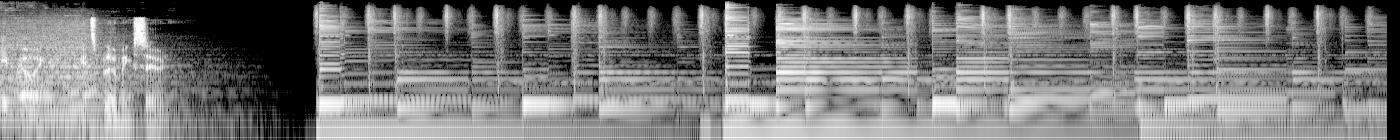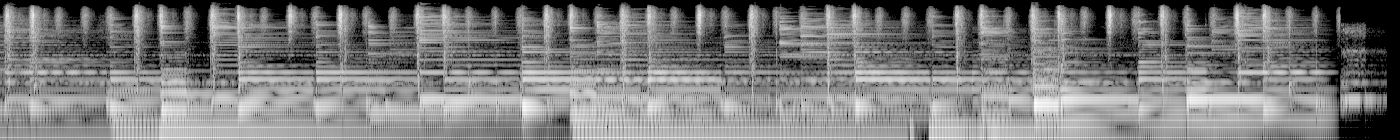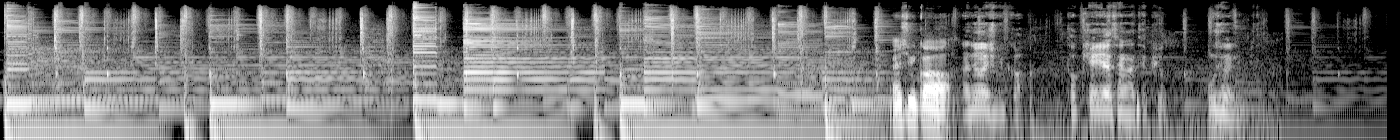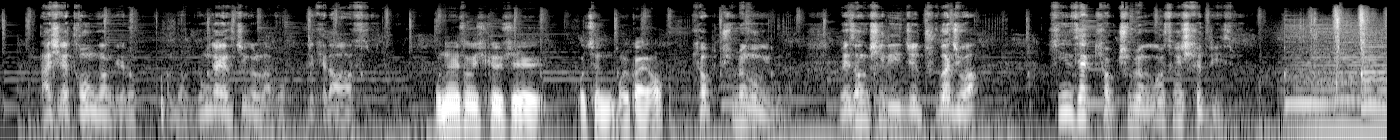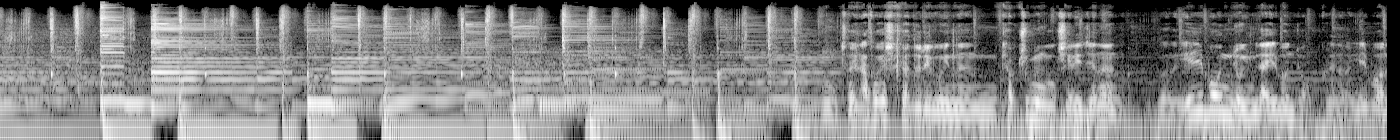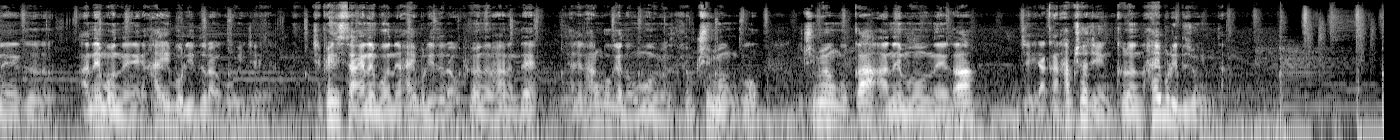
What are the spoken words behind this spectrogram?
Keep going. It's blooming soon. 안녕하십니까. 안녕하십니까. 더케이아 생활 대표 홍성현입니다. 날씨가 더운 관계로 한번 농장에서 찍으려고 이렇게 나왔습니다. 오늘 소개시켜 주실 꽃은 뭘까요? 겹추명국입니다. 외성 시리즈 두 가지와 흰색 겹추명국을 소개시켜 드리겠습니다 저희가 소개시켜 드리고 있는 겹추명국 시리즈는 그 일본종입니다 일본종 그래서 일본의 그 아네모네 하이브리드라고 이제 제페니스 아네모네 하이브리드라고 표현을 하는데 사실 한국에 넘어오면서 겹추명국 추명국과 아네모네가 이제 약간 합쳐진 그런 하이브리드 종입니다.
